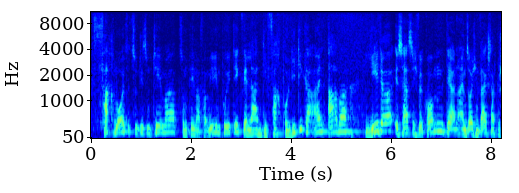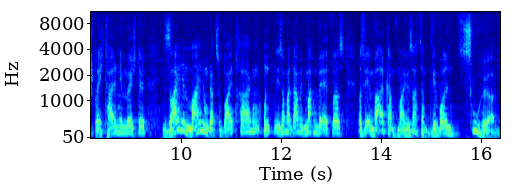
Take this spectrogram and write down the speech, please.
Fachleute zu diesem Thema, zum Thema Familienpolitik. Wir laden die Fachpolitiker ein, aber jeder ist herzlich willkommen, der an einem solchen Werkstattgespräch teilnehmen möchte, seine Meinung dazu beitragen. Und ich sage mal, damit machen wir etwas, was wir im Wahlkampf mal gesagt haben. Wir wollen zuhören.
